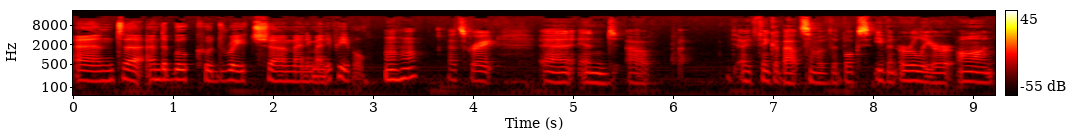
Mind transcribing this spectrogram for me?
and uh, and the book could reach uh, many many people. Mm-hmm. That's great. Uh, and uh, I think about some of the books even earlier on,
